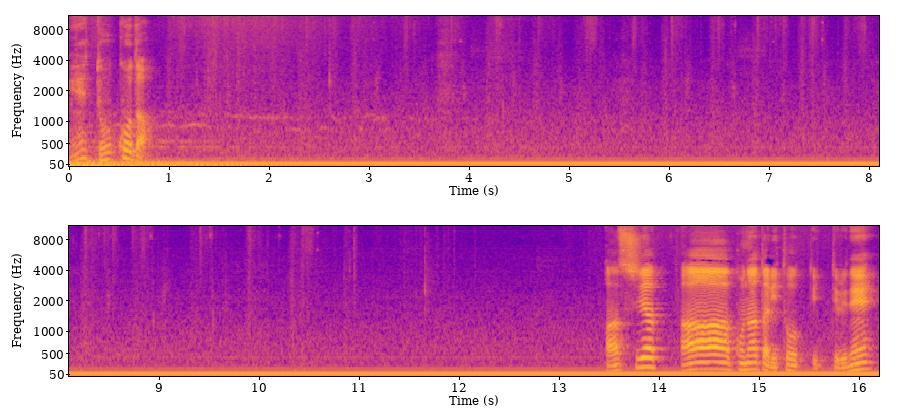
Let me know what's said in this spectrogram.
えどこだ？足やああこの辺り通っていってるね。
